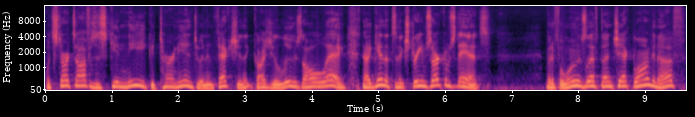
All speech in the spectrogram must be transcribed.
What starts off as a skin knee could turn into an infection that causes you to lose the whole leg. Now, again, that's an extreme circumstance. But if a wound's left unchecked long enough,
